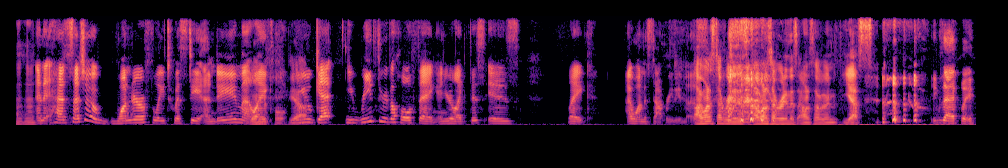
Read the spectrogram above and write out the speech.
hmm And it had such a wonderfully twisty ending that, Wonderful, like, yeah. you get you read through the whole thing and you're like, this is, like, I want to stop reading this. I want to stop reading this. I want to stop reading this. I want to stop reading. This. Yes, exactly.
